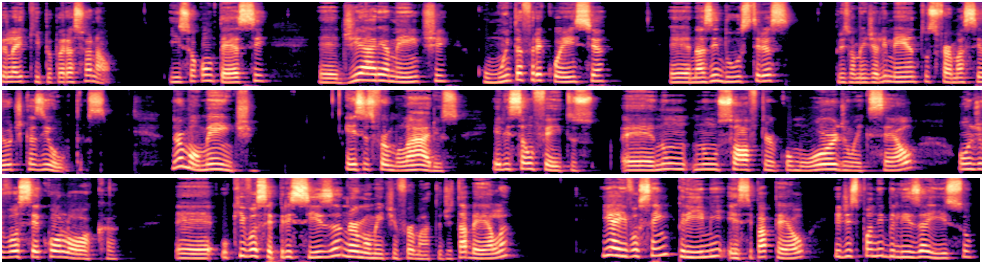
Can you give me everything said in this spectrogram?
pela equipe operacional. Isso acontece é, diariamente, com muita frequência, é, nas indústrias, principalmente de alimentos, farmacêuticas e outras. Normalmente, esses formulários eles são feitos é, num, num software como Word, um Excel, onde você coloca é, o que você precisa, normalmente em formato de tabela, e aí você imprime esse papel e disponibiliza isso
